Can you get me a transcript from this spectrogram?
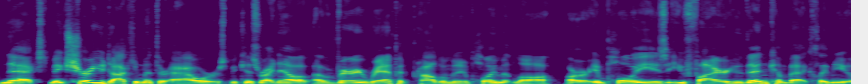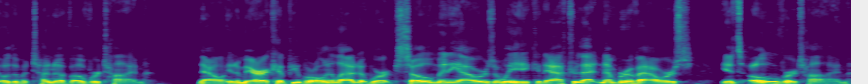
Next, make sure you document their hours because right now, a very rampant problem in employment law are employees that you fire who then come back claiming you owe them a ton of overtime. Now, in America, people are only allowed to work so many hours a week, and after that number of hours, it's overtime.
